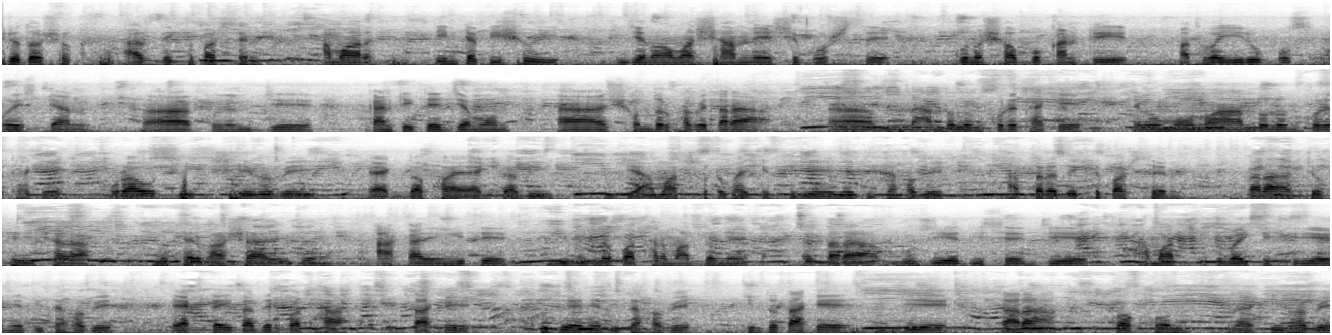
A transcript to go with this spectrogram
প্রিয় দর্শক, আজ দেখতে পাচ্ছেন আমার তিনটা পিসুই যেন আমার সামনে এসে বসছে। কোনো সভ্য কান্ট্রি অথবা ইউরোপ ওয়েস্টার্ন যে কান্ট্রিতে যেমন সুন্দরভাবে তারা আন্দোলন করে থাকে এবং মৌন আন্দোলন করে থাকে, ওরাও ঠিক সেভাবেই এক দফা এক দাবি যে আমার ছোট ভাইকে ফিরিয়ে এনে দিতে হবে। আপনারা দেখতে পাচ্ছেন, তারা চোখের ইশারা, মুখের ভাষা এবং আকার ইঙ্গিতে বিভিন্ন কথার মাধ্যমে তারা বুঝিয়ে দিছে যে আমার ছোট ভাইকে ফিরিয়ে এনে দিতে হবে। একটাই তাদের কথা, তাকে খুঁজে এনে দিতে হবে। কিন্তু তাকে যে তারা কখন কীভাবে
